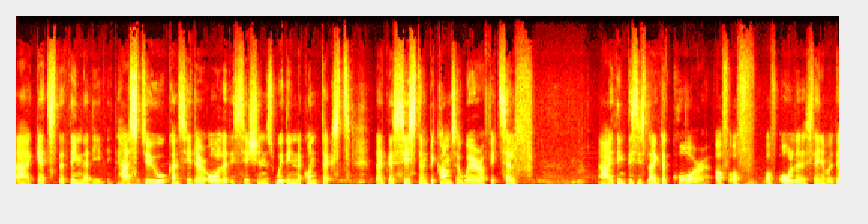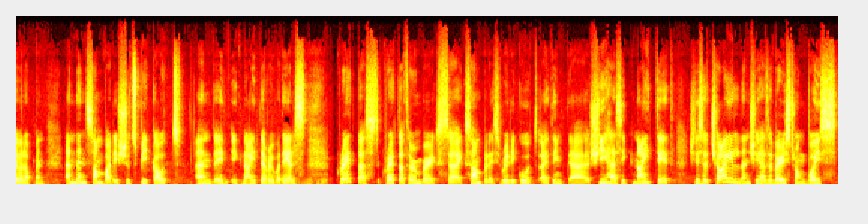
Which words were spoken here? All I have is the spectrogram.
uh, gets the thing that it, it, has to consider all the decisions within the context that the system becomes aware of itself I think this is like the core of, of, of all the sustainable development. And then somebody should speak out and ignite everybody else. Greta's, Greta Thunberg's uh, example is really good. I think uh, she has ignited, she's a child and she has a very strong voice.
